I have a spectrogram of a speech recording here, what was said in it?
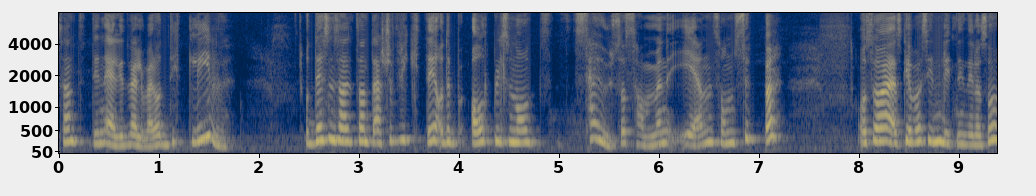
sant? din eget velvære og ditt liv. Og det synes jeg sant, det er så viktig. Og det, alt blir liksom nå sausa sammen i en sånn suppe. Og så jeg skal jeg bare si en liten ting til også,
